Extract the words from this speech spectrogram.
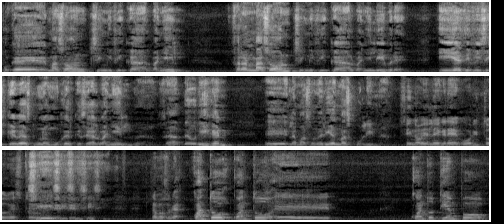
porque masón significa albañil Francmasón significa albañil libre y es difícil que veas una mujer que sea albañil. O sea, de origen eh, la masonería es masculina. Sí, ¿no? Y el egregor y todo esto. Sí, sí, sí, sí. sí, La masonería. ¿Cuánto, cuánto, eh, cuánto tiempo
